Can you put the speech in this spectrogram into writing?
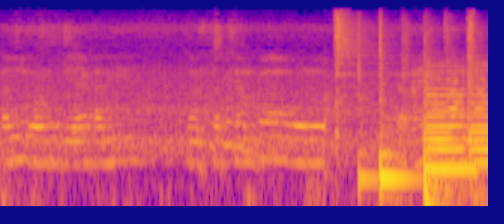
कल ऑर्डर दिया है खाली कंस्ट्रक्शन का और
